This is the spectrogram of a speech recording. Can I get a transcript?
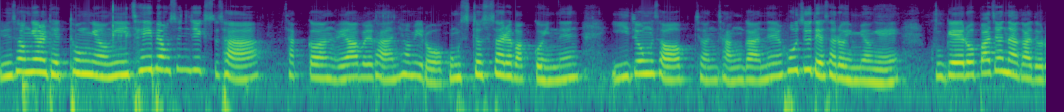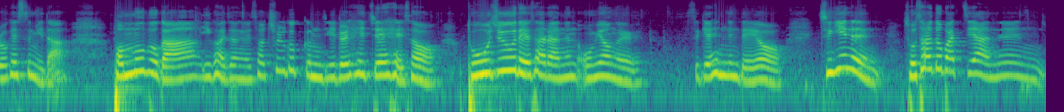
윤석열 대통령이 최희병 순직 수사 사건 외압을 가한 혐의로 공수처 수사를 받고 있는 이종섭 전 장관을 호주 대사로 임명해 국외로 빠져나가도록 했습니다. 법무부가 이 과정에서 출국 금지를 해제해서 도주 대사라는 오명을 쓰게 했는데요. 증인은 조사도 받지 않은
